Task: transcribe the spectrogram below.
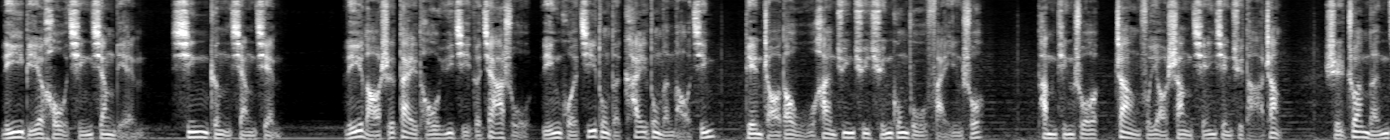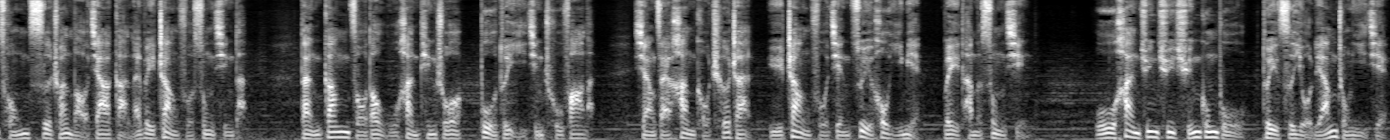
离别后情相连，心更相牵。李老师带头与几个家属灵活机动地开动了脑筋，便找到武汉军区群工部反映说，他们听说丈夫要上前线去打仗，是专门从四川老家赶来为丈夫送行的，但刚走到武汉，听说部队已经出发了。想在汉口车站与丈夫见最后一面，为他们送行。武汉军区群工部对此有两种意见：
